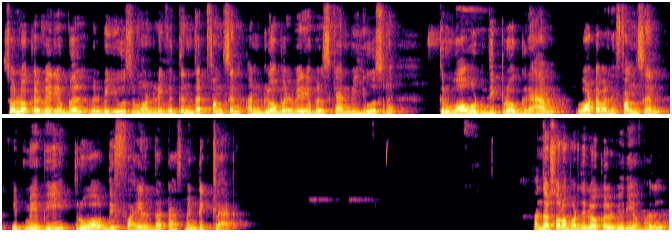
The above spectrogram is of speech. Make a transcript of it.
So local variable will be used only within that function and global variables can be used throughout the program whatever the function it may be throughout the file that has been declared. And that's all about the local variable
